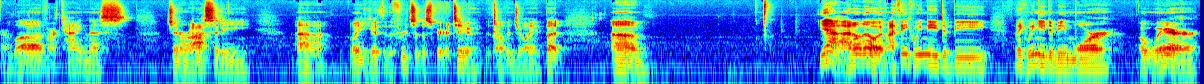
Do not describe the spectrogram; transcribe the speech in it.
our love, our kindness, generosity. Uh, well, you go through the fruits of the spirit too, love and joy. But um, yeah, I don't know. If I think we need to be, I think we need to be more aware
